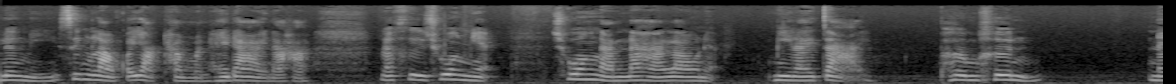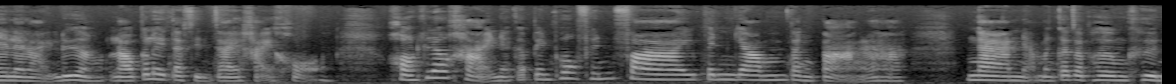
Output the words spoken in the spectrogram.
เรื่องนี้ ซึ่งเราก็อยากทำมันให้ได้นะคะ และคือช่วงเนี้ยช่วงนั้นนะคะ เราเนี่ยมีรายจ่าย เพิ่มขึ้นในหลาย ๆ เรื่อง เราก็เลยตัดสินใจขายของ ของที่เราขายเนี่ยก็เป็นพวกเฟรนฟรายเป็นยำต่าง ๆ นะคะ งานเนี่ยมันก็จะเพิ่มขึ้น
